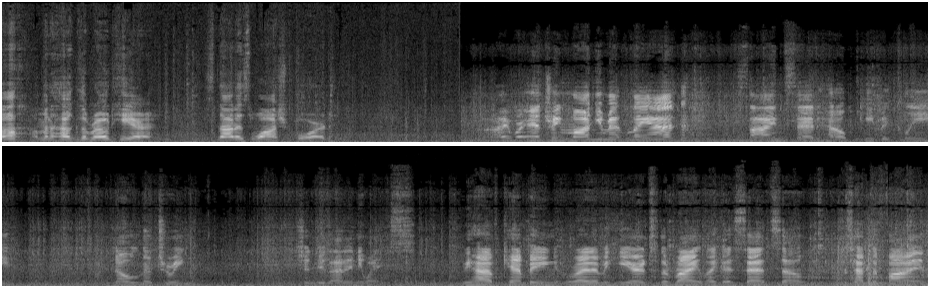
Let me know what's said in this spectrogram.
Oh, I'm gonna hug the road here. It's not as washboard. Alright, we're entering monument land. Sign said help keep it clean. No littering. Shouldn't do that anyways. We have camping right over here to the right, like I said, so just have to find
